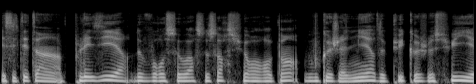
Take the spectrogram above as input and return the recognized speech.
Et c'était un plaisir de vous recevoir ce soir sur Europe 1, vous que j'admire depuis que je suis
